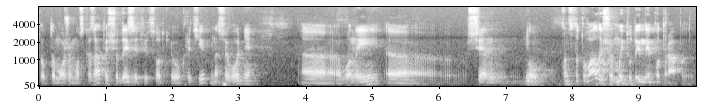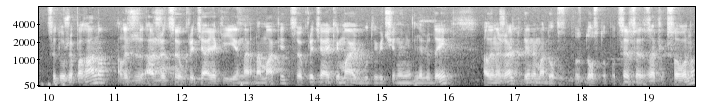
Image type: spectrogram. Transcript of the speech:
Тобто можемо сказати, що 10% укриттів на сьогодні вони е, ще ну, констатували, що ми туди не потрапили. Це дуже погано, але ж адже це укриття, які є на, на мапі, це укриття, які мають бути відчинені для людей, але на жаль, туди нема доступу-. Це все зафіксовано.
